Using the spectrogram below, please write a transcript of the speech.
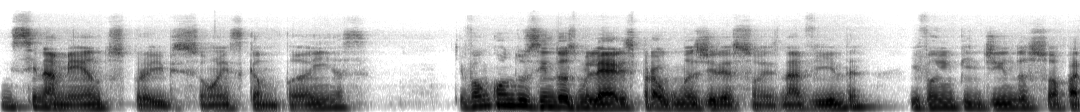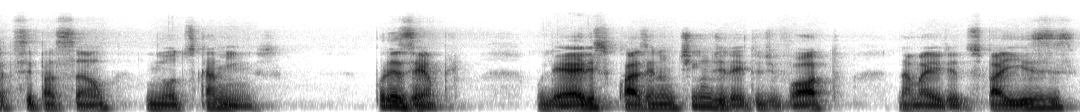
ensinamentos, proibições, campanhas que vão conduzindo as mulheres para algumas direções na vida e vão impedindo a sua participação em outros caminhos. Por exemplo, mulheres quase não tinham direito de voto na maioria dos países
